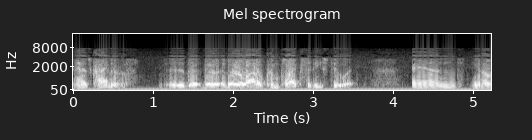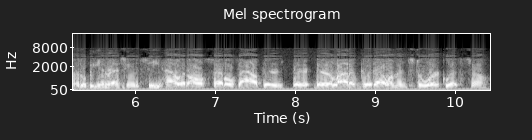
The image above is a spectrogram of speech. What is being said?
has kind of uh, there there are a lot of complexities to it, and you know, it'll be interesting to see how it all settles out. There there there are a lot of good elements to work with. So,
